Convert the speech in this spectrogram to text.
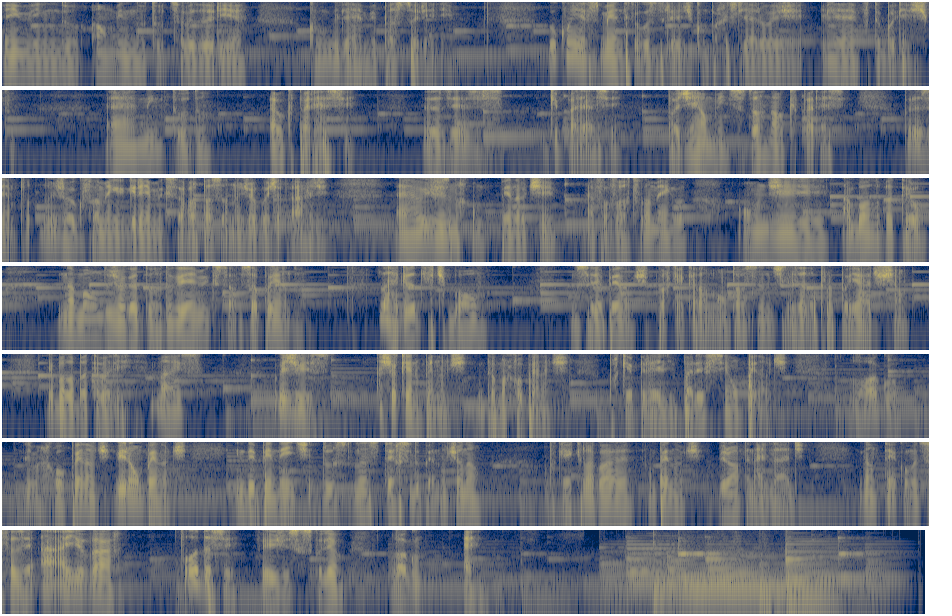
Bem-vindo a um minuto de sabedoria com Guilherme Pastorini. O conhecimento que eu gostaria de compartilhar hoje, ele é futebolístico. É, nem tudo é o que parece. Mas às vezes, o que parece pode realmente se tornar o que parece. Por exemplo, no jogo Flamengo e Grêmio que estava passando no jogo hoje à tarde, é, o juiz marcou um pênalti a favor do Flamengo, onde a bola bateu na mão do jogador do Grêmio que estava se apoiando. Pela regra do futebol, não seria pênalti, porque aquela mão estava sendo utilizada para apoiar o chão e a bola bateu ali. Mas o juiz achou que era um pênalti, então marcou o pênalti, porque para ele parecia um pênalti. Logo, ele marcou o pênalti, virou um pênalti, independente do lance ter sido pênalti ou não, porque aquilo agora é um pênalti, virou uma penalidade e não tem como desfazer. Ah, e o VAR? Foda-se! Foi o juiz que escolheu. Logo, é.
